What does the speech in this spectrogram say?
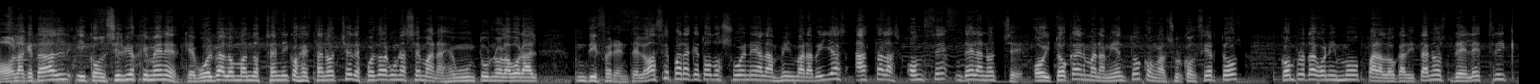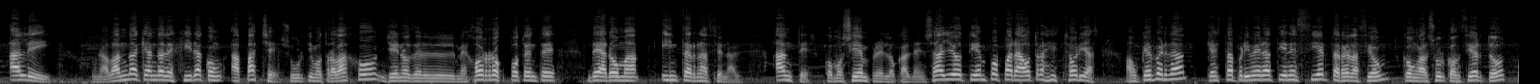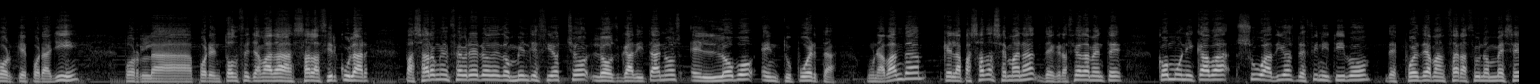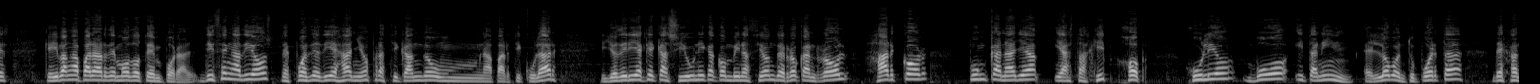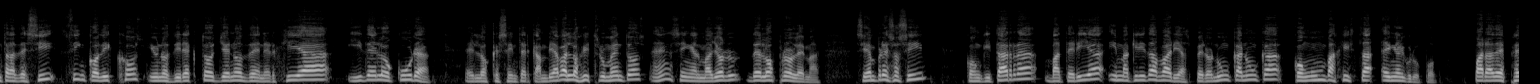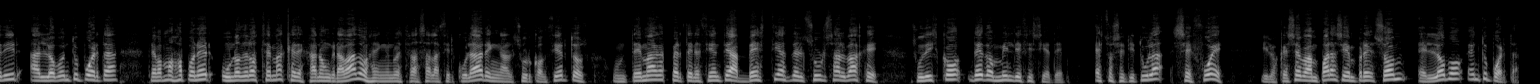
Hola, ¿qué tal? Y con Silvio Jiménez, que vuelve a los mandos técnicos esta noche después de algunas semanas en un turno laboral diferente. Lo hace para que todo suene a las mil maravillas hasta las 11 de la noche. Hoy toca hermanamiento con Al Sur Conciertos, con protagonismo para los gaditanos de Electric Alley, una banda que anda de gira con Apache, su último trabajo lleno del mejor rock potente de aroma internacional. Antes, como siempre, local de ensayo, tiempo para otras historias, aunque es verdad que esta primera tiene cierta relación con Al Sur Conciertos, porque por allí, por la por entonces llamada Sala Circular, pasaron en febrero de 2018 los gaditanos El Lobo en tu puerta, una banda que la pasada semana, desgraciadamente, comunicaba su adiós definitivo después de avanzar hace unos meses que iban a parar de modo temporal. Dicen adiós después de 10 años practicando una particular y yo diría que casi única combinación de rock and roll, hardcore, punk canalla y hasta hip hop. Julio, Búho y Tanín, El Lobo en tu puerta, dejan tras de sí cinco discos y unos directos llenos de energía y de locura, en los que se intercambiaban los instrumentos ¿eh? sin el mayor de los problemas. Siempre, eso sí, con guitarra, batería y maquinitas varias, pero nunca, nunca con un bajista en el grupo para despedir al Lobo en tu puerta, te vamos a poner uno de los temas que dejaron grabados en nuestra sala circular, en Al Sur Conciertos, un tema perteneciente a Bestias del Sur Salvaje, su disco de 2017. Esto se titula Se fue, y los que se van para siempre son El Lobo en tu puerta.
